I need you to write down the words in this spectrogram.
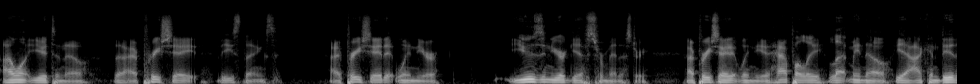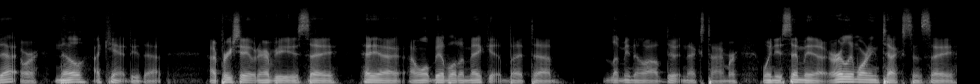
I want you to know that I appreciate these things. I appreciate it when you're using your gifts for ministry. I appreciate it when you happily let me know, yeah, I can do that, or no, I can't do that. I appreciate it whenever you say, hey, I, I won't be able to make it, but uh, let me know, I'll do it next time. Or when you send me an early morning text and say,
